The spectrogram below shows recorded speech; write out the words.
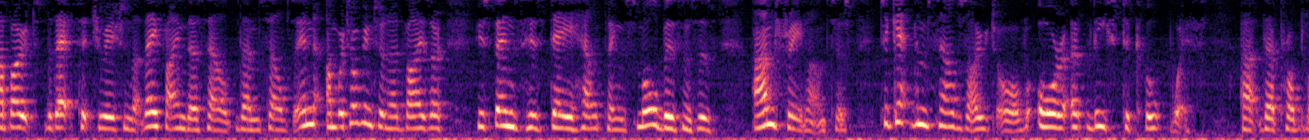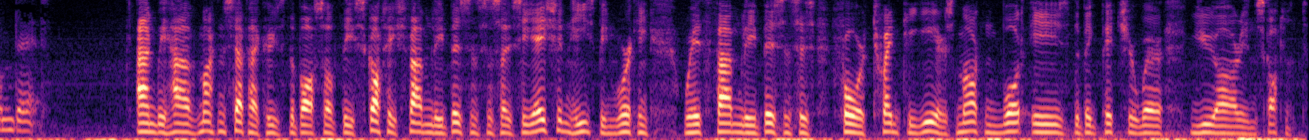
about the debt situation that they find themselves in, and we're talking to an advisor who spends his day helping small businesses and freelancers to get themselves out of, or at least to cope with, uh, their problem debt. And we have Martin Stepek, who's the boss of the Scottish Family Business Association. He's been working with family businesses for 20 years. Martin, what is the big picture where you are in Scotland?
